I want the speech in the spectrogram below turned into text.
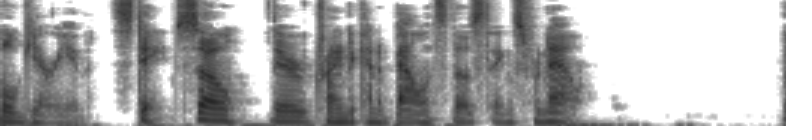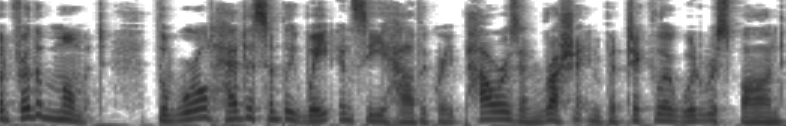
Bulgarian state. So they're trying to kind of balance those things for now. But for the moment, the world had to simply wait and see how the great powers, and Russia in particular, would respond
